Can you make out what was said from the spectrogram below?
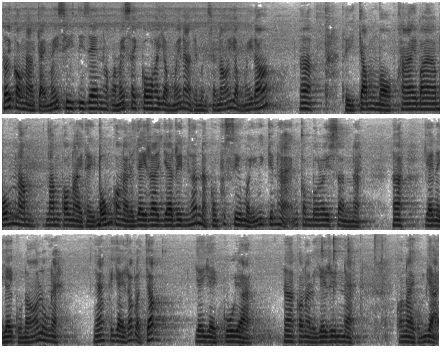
tới con nào chạy máy Citizen hoặc là máy Seiko hay dòng máy nào thì mình sẽ nói dòng máy đó. Ha. Thì trong 1 2 3 4 5 năm con này thì bốn con này là dây ra Yarin hết nè, công siêu Mỹ, chính hãng Corporation nè. Ha. Dây này dây của nó luôn nè. Nhá, cái dây rất là chất, dây dày cui à. Ha, con này là dây rin nè. Con này cũng vậy.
